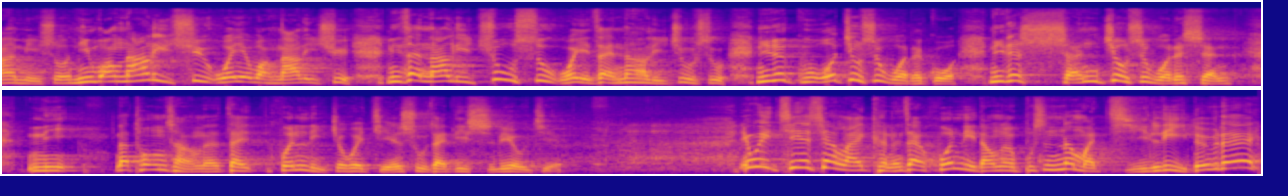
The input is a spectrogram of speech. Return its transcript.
阿米说：“你往哪里去，我也往哪里去；你在哪里住宿，我也在那里住宿。你的国就是我的国，你的神就是我的神。你那通常呢，在婚礼就会结束在第十六节。”因为接下来可能在婚礼当中不是那么吉利，对不对？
